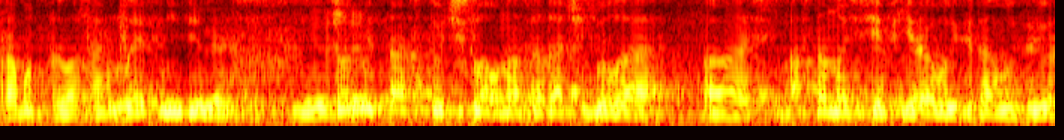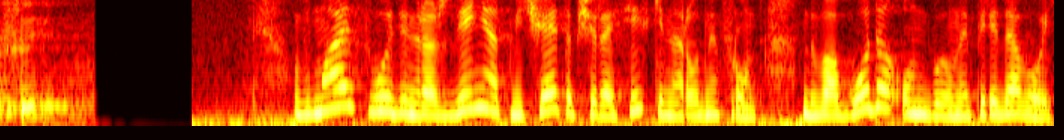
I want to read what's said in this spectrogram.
Работу продолжаем. На этой неделе завершим. До 15 числа у нас задача была основной сев яровых зерновых завершить. В мае свой день рождения отмечает Общероссийский народный фронт. Два года он был на передовой.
